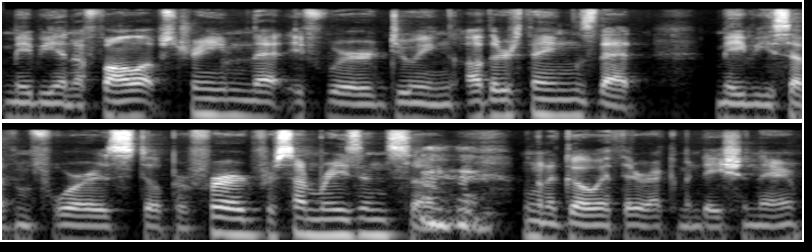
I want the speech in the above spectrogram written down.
maybe in a follow-up stream that if we're doing other things that maybe 7.4 is still preferred for some reason. So mm-hmm. I'm going to go with their recommendation there.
